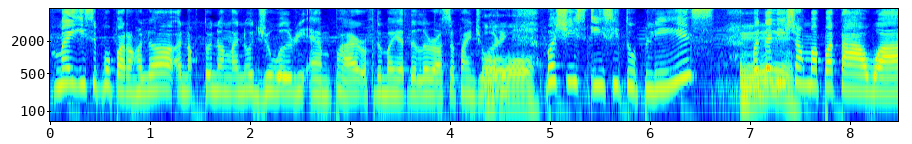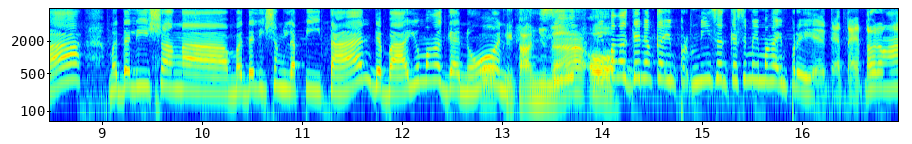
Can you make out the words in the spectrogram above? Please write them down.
may isip mo parang hala, anak to ng ano jewelry empire of the Mayet De La Rosa fine jewelry. Oo. But she's easy to please. Mm. Madali siyang mapatawa, madali siyang ah, madali siyang lapitan, 'di ba? Yung mga ganon. Oh, kita nyo na. See, May Oh. mga ganyan ka minsan kasi may mga impre. Eto, eto na nga,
